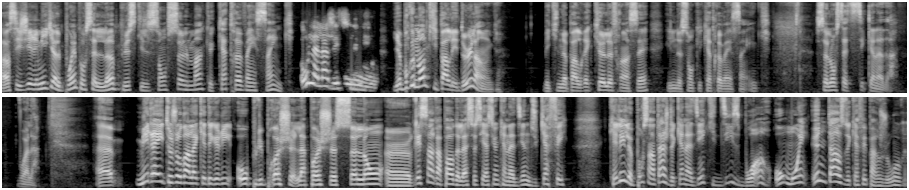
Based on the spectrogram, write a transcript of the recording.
Alors, c'est Jérémy qui a le point pour celle-là, puisqu'ils sont seulement que 85. Oh là là, j'ai su. Il y a beaucoup de monde qui parle les deux langues, mais qui ne parlerait que le français. Ils ne sont que 85, selon Statistique Canada. Voilà. Euh, Mireille, toujours dans la catégorie au plus proche la poche, selon un récent rapport de l'Association canadienne du café. Quel est le pourcentage de Canadiens qui disent boire au moins une tasse de café par jour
